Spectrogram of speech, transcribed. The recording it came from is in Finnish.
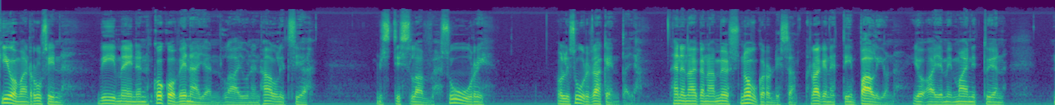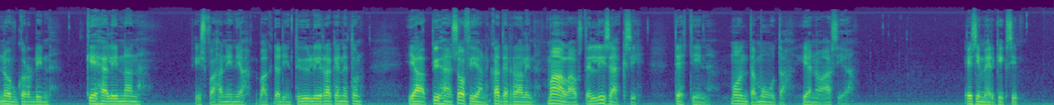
Kiovan Rusin viimeinen koko Venäjän laajuinen hallitsija Mstislav Suuri oli suuri rakentaja. Hänen aikanaan myös Novgorodissa rakennettiin paljon jo aiemmin mainittujen Novgorodin kehälinnan, Isfahanin ja Bagdadin tyyliin rakennetun ja Pyhän Sofian katedraalin maalausten lisäksi tehtiin monta muuta hienoa asiaa. Esimerkiksi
